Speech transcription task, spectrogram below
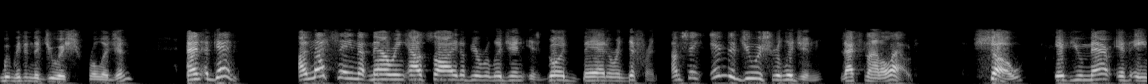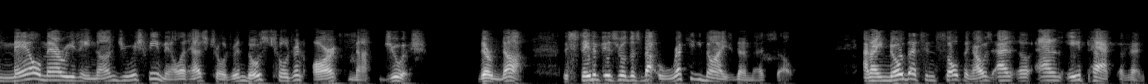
within the Jewish religion. And again, I'm not saying that marrying outside of your religion is good, bad, or indifferent. I'm saying in the Jewish religion, that's not allowed. So, if you mar- if a male marries a non-Jewish female and has children, those children are not Jewish. They're not. The state of Israel does not recognize them as so. And I know that's insulting. I was at, uh, at an AIPAC event,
